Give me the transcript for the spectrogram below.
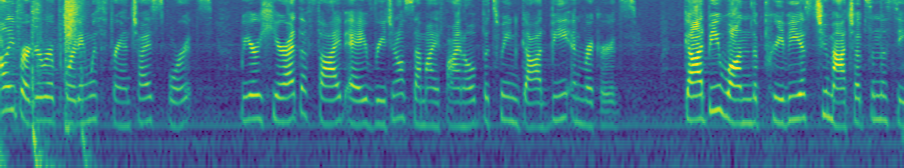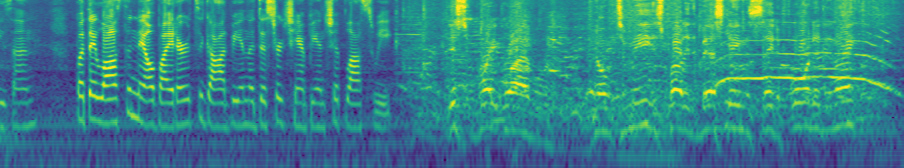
Hallie Berger reporting with Franchise Sports. We are here at the 5A regional semifinal between Godby and Rickards. Godby won the previous two matchups in the season, but they lost the nail biter to Godby in the district championship last week. This is a great rivalry. You know, to me, it's probably the best game in the state of Florida tonight.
